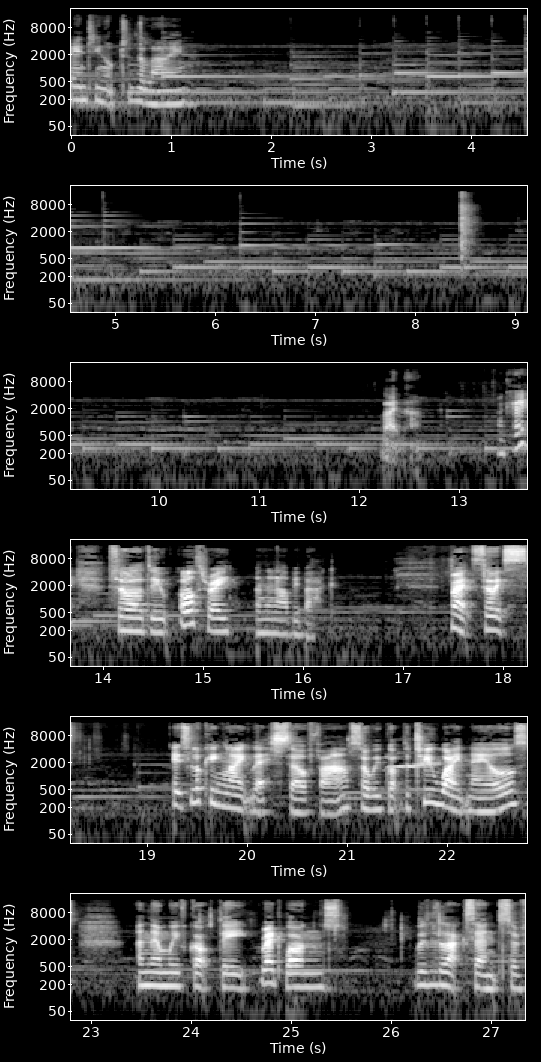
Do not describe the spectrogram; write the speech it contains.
painting up to the line. Like that. Okay, so I'll do all three and then I'll be back. Right, so it's it's looking like this so far. So we've got the two white nails and then we've got the red ones with little accents of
